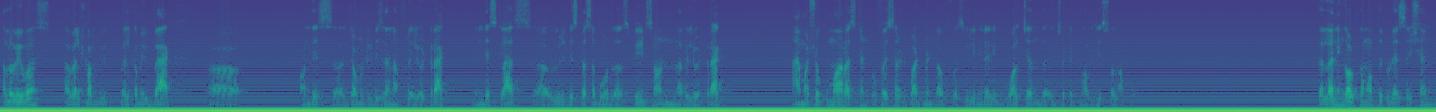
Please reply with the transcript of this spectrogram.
Hello viewers, uh, welcome welcome you back uh, on this uh, geometric design of railway track. In this class, uh, we will discuss about the speeds on uh, railway track. I am Ashok Kumar, Assistant Professor, Department of Civil Engineering, Walchand Institute of Technology, Solapur. The learning outcome of the today's session,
